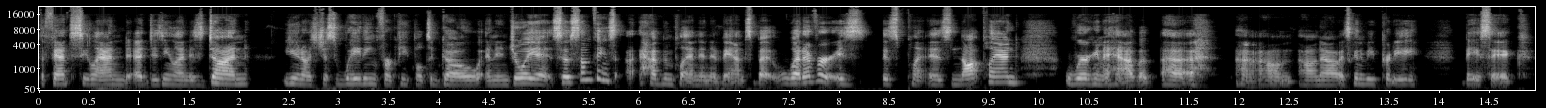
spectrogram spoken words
the Fantasyland at Disneyland is done you know it's just waiting for people to go and enjoy it so some things uh, have been planned in advance but whatever is is plan is not planned we're gonna have a uh, I, don't, I don't know it's gonna be pretty basic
